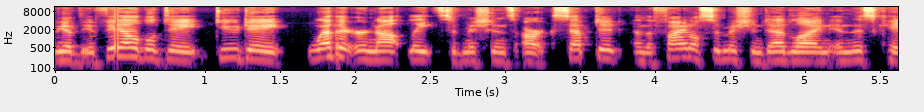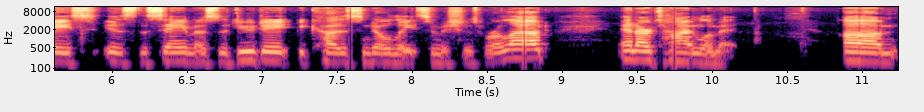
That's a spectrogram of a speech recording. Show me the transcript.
We have the available date, due date, whether or not late submissions are accepted, and the final submission deadline in this case is the same as the due date because no late submissions were allowed, and our time limit. Um,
